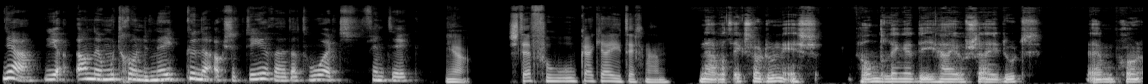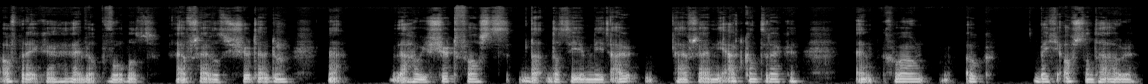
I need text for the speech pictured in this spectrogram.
Ja, die ander moet gewoon de nee kunnen accepteren. Dat hoort, vind ik. Ja. Stef, hoe, hoe kijk jij hier tegenaan? nou wat ik zou doen is handelingen die hij of zij doet, ehm, gewoon afbreken. Hij wil bijvoorbeeld, hij of zij wil zijn shirt uitdoen. Nou, dan hou je shirt vast, dat, dat hij, hem niet uit, hij of zij hem niet uit kan trekken. En gewoon ook een beetje afstand houden.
